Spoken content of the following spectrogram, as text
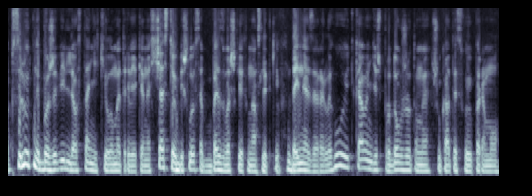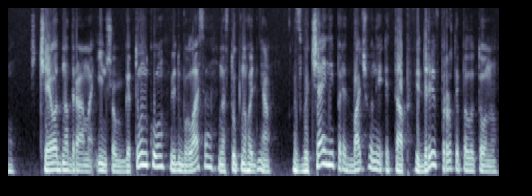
Абсолютне божевілля останніх кілометрів, яке, на щастя, обійшлося без важких наслідків. Дейнезе релегують, Кавендіш продовжуватиме шукати свою перемогу. Ще одна драма іншого гатунку відбулася наступного дня. Звичайний передбачуваний етап відрив проти пелотону.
